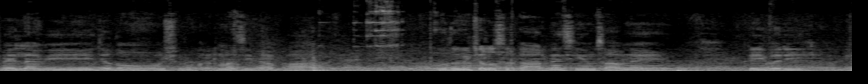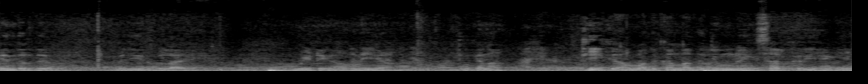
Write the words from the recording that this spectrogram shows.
ਪਹਿਲਾਂ ਵੀ ਜਦੋਂ ਸ਼ੁਰੂ ਕਰਨਾ ਸੀਗਾ ਆਪਾਂ ਉਦੋਂ ਵੀ ਚਲੋ ਸਰਕਾਰ ਨੇ ਸੀਐਮ ਸਾਹਿਬ ਨੇ ਕਈ ਵਾਰੀ ਕੇਂਦਰ ਦੇ ਵਜ਼ੀਰ ਬੁਲਾਏ ਮੀਟਿੰਗਾਂ ਹੋਣੀਆਂ ਠੀਕ ਹੈ ਨਾ? ਠੀਕ ਹੈ ਆਮਦ ਕਰਨਾ ਤੇ ਜਿਉਂ ਨਹੀਂ ਸਰਕਾਰੀ ਹੈਗੀ।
